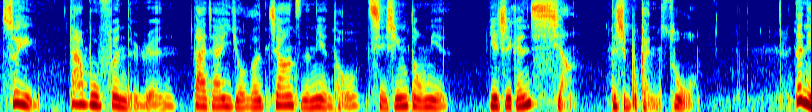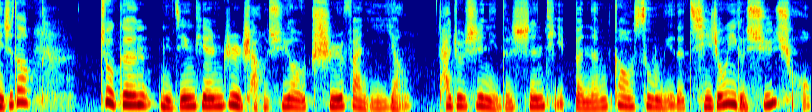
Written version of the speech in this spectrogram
所以大部分的人，大家有了这样子的念头，起心动念，也只敢想。但是不敢做，但你知道，就跟你今天日常需要吃饭一样，它就是你的身体本能告诉你的其中一个需求。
